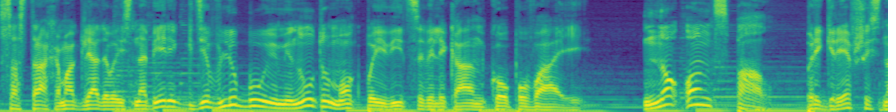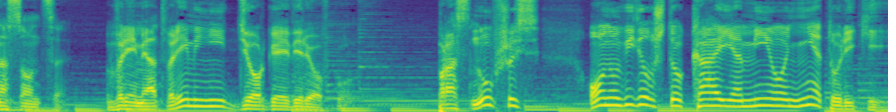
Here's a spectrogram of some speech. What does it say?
со страхом оглядываясь на берег, где в любую минуту мог появиться великан Копуваи. Но он спал, пригревшись на солнце, время от времени дергая веревку. Проснувшись, он увидел, что Кая Мио нет у реки.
